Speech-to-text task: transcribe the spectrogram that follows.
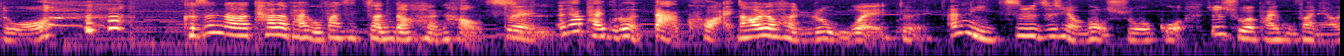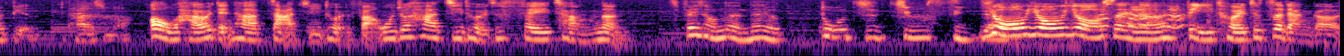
多。可是呢，他的排骨饭是真的很好吃，对，而且它排骨都很大块，然后又很入味。对，啊，你是不是之前有跟我说过，就是除了排骨饭，你还会点他的什么？哦，我还会点他的炸鸡腿饭。我觉得他的鸡腿是非常嫩，非常嫩，但有多汁 juicy。有有有，所以呢，必推就这两个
